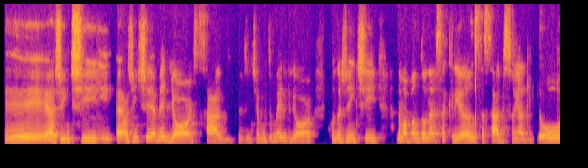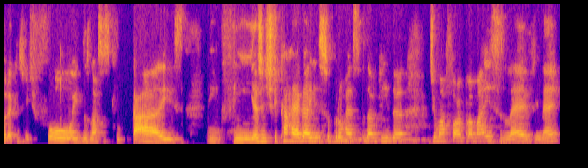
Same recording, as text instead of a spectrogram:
É, a gente, a gente é melhor, sabe? A gente é muito melhor quando a gente não abandona essa criança, sabe? Sonhadora que a gente foi, dos nossos quintais, enfim, e a gente carrega isso para o resto da vida de uma forma mais leve, né?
